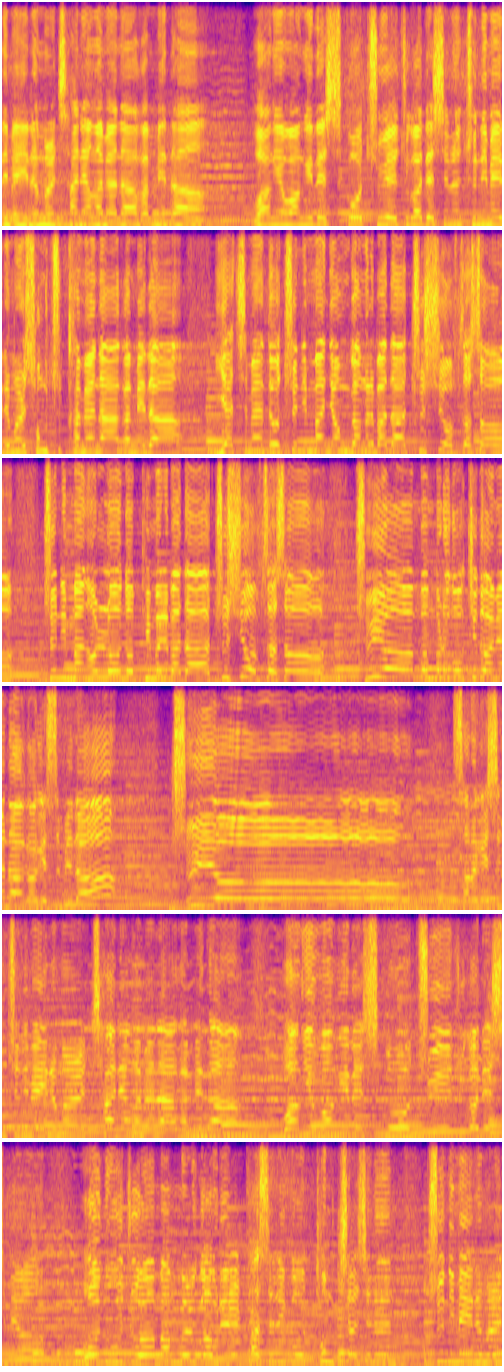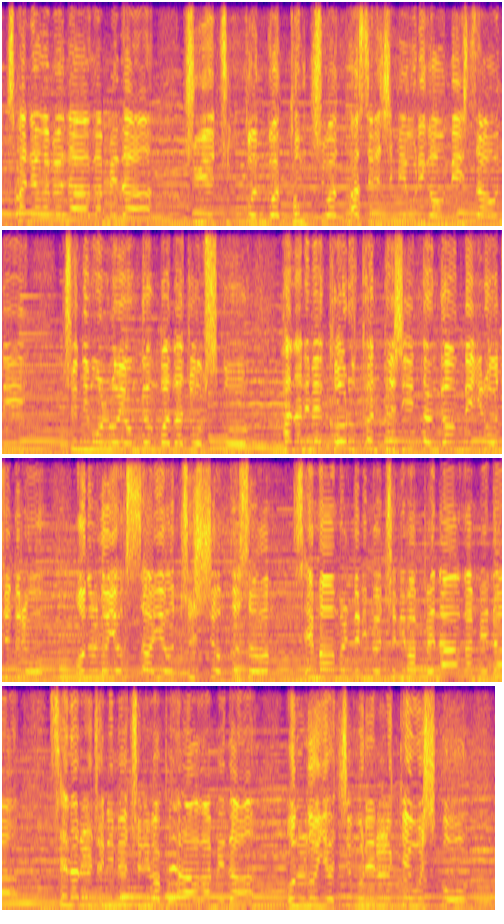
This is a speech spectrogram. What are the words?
하나님의 이름을 찬양하며 나아갑니다. 왕의 왕이 되시고 주의 주가 되시는 주님의 이름을 송축하며 나아갑니다. 이 아침에도 주님만 영광을 받아 주시옵소서. 주님만 홀로 높임을 받아 주시옵소서. 주여 한번 부르고 기도하며 나아가겠습니다. 주여 살아계신 주님의 이름을 찬양하며 나아갑니다. 왕이 왕이 되시고 주의 주가 되시며 온 우주와 만물과 우리를 다스리고 통치하시는 주님의 이름을 찬양하며 나아갑니다. 주의 주권과 통치와 다스리심이 우리 가운데 있사오니 주님 홀로 영광 받아 주옵시고 하나님의 거룩한 뜻이 이 땅 가운데 이루어지도록 오늘도 역사하여 주시옵소서. 새 마음을 드리며 주님 앞에 나아갑니다. 새 날을 주니며 주님 앞에 나아갑니다. 오늘도 이 아침 우리를 깨우시고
